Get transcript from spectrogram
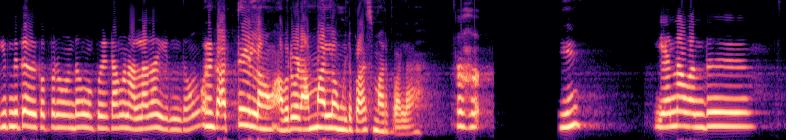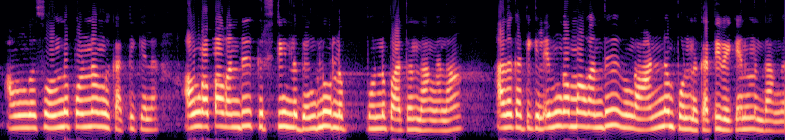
இருந்துட்டு அதுக்கப்புறம் வந்து அவங்க போயிட்டாங்க நல்லா தான் இருந்தோம். உனக்கு அத்தை எல்லாம் அவரோட அம்மா எல்லாம் உங்கள்கிட்ட பாசமா இருப்பாளா? ஆஹா. ஏன்? ஏன்னா வந்து அவங்க சொந்த பொண்ணு அவங்க கட்டிக்கல. அவங்க அப்பா வந்து கிறிஸ்டின்ல பெங்களூர்ல பொண்ணு பார்த்துருந்தாங்களாம் அதை கட்டிக்கல. இவங்க அம்மா வந்து இவங்க அண்ணன் பொண்ணை கட்டி வைக்கணும்னு இருந்தாங்க.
